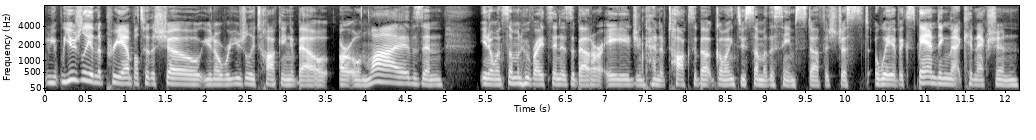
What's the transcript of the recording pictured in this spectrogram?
usually in the preamble to the show, you know, we're usually talking about our own lives and you know, when someone who writes in is about our age and kind of talks about going through some of the same stuff, it's just a way of expanding that connection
